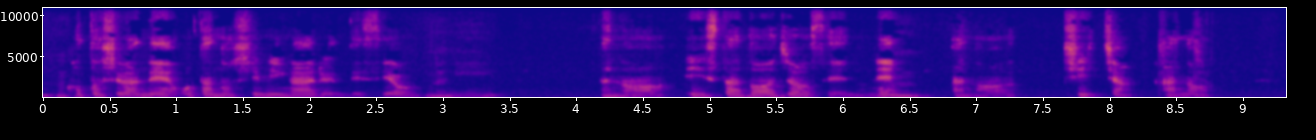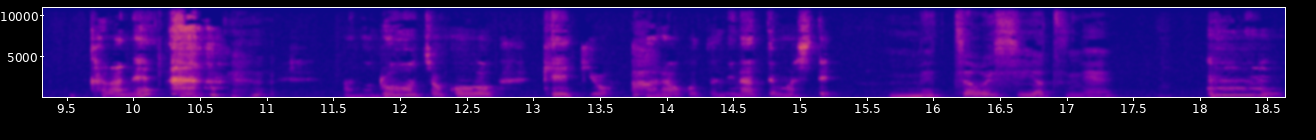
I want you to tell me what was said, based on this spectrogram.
今年はねお楽しみがあるんですよ。何？あのインスタ同情生のね、うん。あのちーちゃん。あのからね。あのローチョコケーキを習うことになってまして。めっちゃ美味しいやつね。うん。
